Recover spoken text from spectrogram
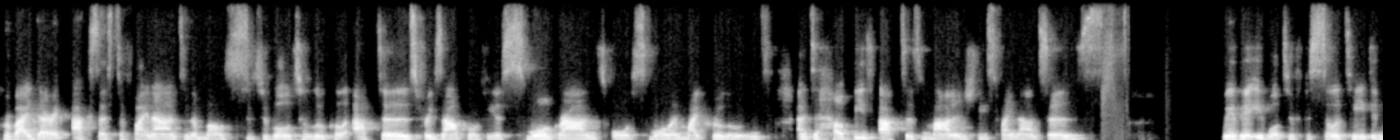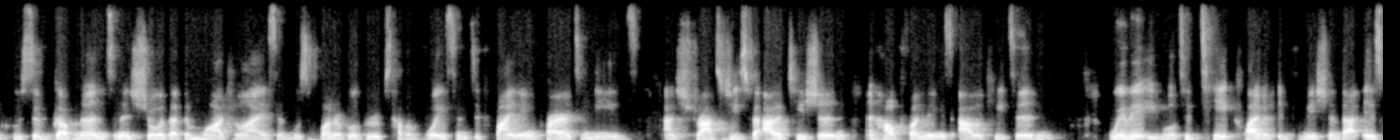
provide direct access to finance in amounts suitable to local actors, for example, via small grants or small and micro loans, and to help these actors manage these finances, where they're able to facilitate inclusive governance and ensure that the marginalized and most vulnerable groups have a voice in defining priority needs and strategies for adaptation and how funding is allocated, where they're able to take climate information that is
